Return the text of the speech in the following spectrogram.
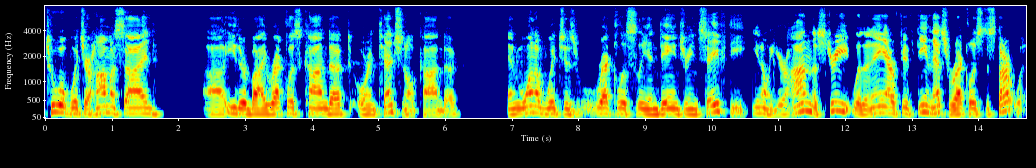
two of which are homicide, uh, either by reckless conduct or intentional conduct, and one of which is recklessly endangering safety. You know, you're on the street with an AR 15, that's reckless to start with.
